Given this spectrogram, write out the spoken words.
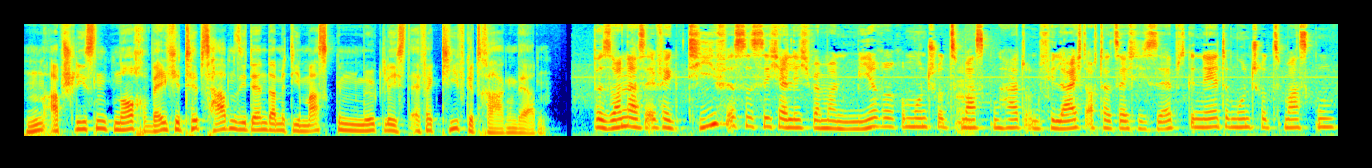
Hm, abschließend noch, welche Tipps haben Sie denn, damit die Masken möglichst effektiv getragen werden? Besonders effektiv ist es sicherlich, wenn man mehrere Mundschutzmasken hat und vielleicht auch tatsächlich selbstgenähte Mundschutzmasken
